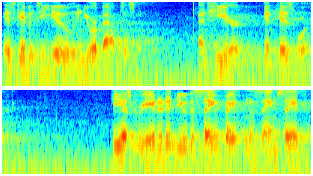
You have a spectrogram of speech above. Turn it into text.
is given to you in your baptism and here in his word. He has created in you the same faith in the same Savior,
